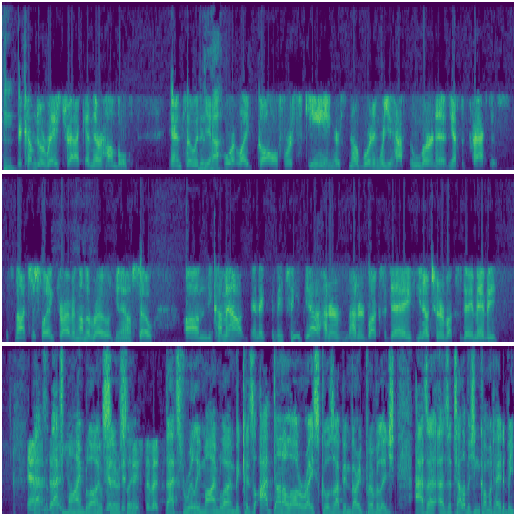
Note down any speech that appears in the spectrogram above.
Hmm. They come to a racetrack and they're humbled. And so it is Yeah. a sport like golf or skiing or snowboarding where you have to learn it. You have to practice. It's not just like driving on the road, you know. So um, you come out and it can be cheap. Yeah, 100, 100 bucks a day, you know, 200 bucks a day maybe. And, That's uh, that's you'll- mind blowing. you'll get a good Seriously, taste of it. that's really mind blowing because I've done a lot of race schools. I've been very privileged as a as a television commentator to be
